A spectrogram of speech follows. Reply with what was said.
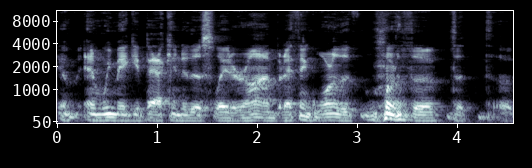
and, and we may get back into this later on but i think one of the one of the, the the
